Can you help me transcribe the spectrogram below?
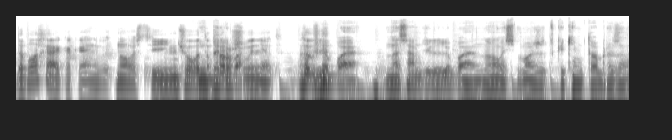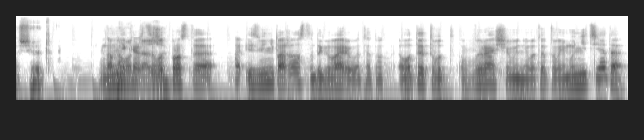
Да плохая какая-нибудь новость. И ничего в этом Да хорошего нет. Любая, на самом деле любая новость может каким-то образом все это. Но Ну мне вот кажется, даже- вот просто, а, извини, пожалуйста, договорю вот это вот. Вот это вот выращивание вот этого иммунитета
